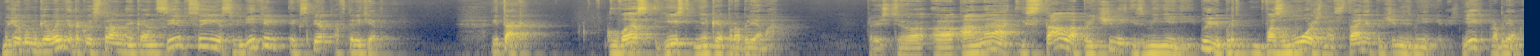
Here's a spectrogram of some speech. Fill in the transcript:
мы сейчас будем говорить о такой странной концепции свидетель, эксперт, авторитет. Итак, у вас есть некая проблема. То есть э, э, она и стала причиной изменений. Ну или, возможно, станет причиной изменений. То есть есть проблема.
